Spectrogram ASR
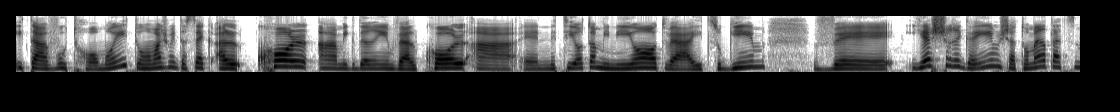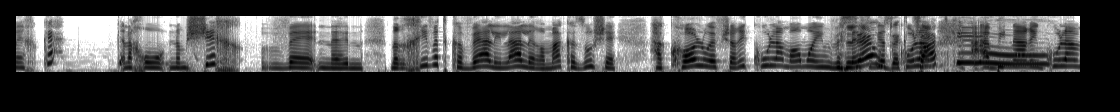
התאהבות הומואית, הוא ממש מתעסק על כל המגדרים ועל כל הנטיות המיניות והייצוגים, ויש רגעים שאת אומרת לעצמך, כן, אנחנו נמשיך ונרחיב את קווי העלילה לרמה כזו שהכל הוא אפשרי, כולם הומואים ולסביות, זה כולם קצת כאילו- הבינארים, כולם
